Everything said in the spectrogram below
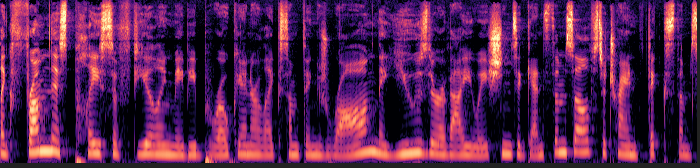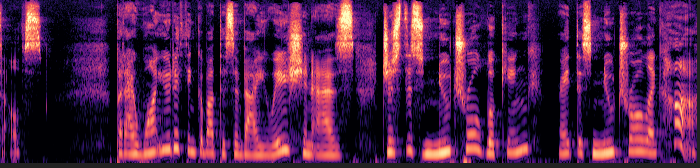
like from this place of feeling maybe broken or like something's wrong, they use their evaluations against themselves to try and fix themselves. But I want you to think about this evaluation as just this neutral looking, right? This neutral, like, huh,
